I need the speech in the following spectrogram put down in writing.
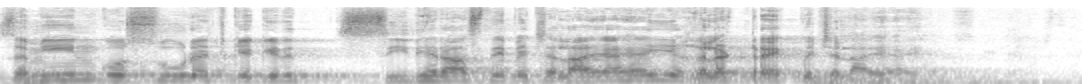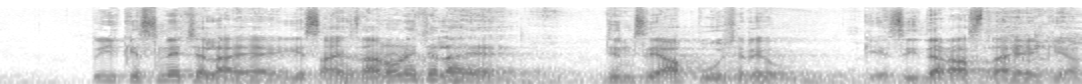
زمین کو سورج کے گرد سیدھے راستے پہ چلایا ہے یہ غلط ٹریک پہ چلایا ہے تو یہ کس نے چلایا ہے یہ سائنسدانوں نے چلایا ہے جن سے آپ پوچھ رہے ہو کہ سیدھا راستہ ہے کیا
